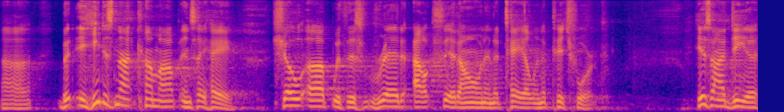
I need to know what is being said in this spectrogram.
uh, but he does not come up and say, hey, show up with this red outfit on and a tail and a pitchfork. His idea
